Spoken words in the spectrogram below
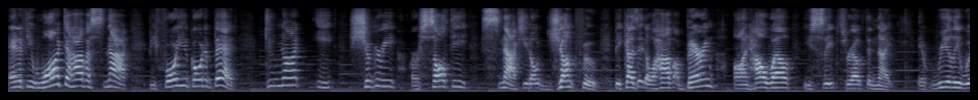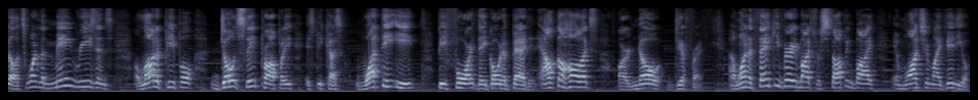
And if you want to have a snack before you go to bed, do not eat sugary or salty snacks, you know, junk food, because it'll have a bearing on how well you sleep throughout the night. It really will. It's one of the main reasons a lot of people don't sleep properly is because what they eat before they go to bed. And alcoholics are no different. I want to thank you very much for stopping by and watching my video.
